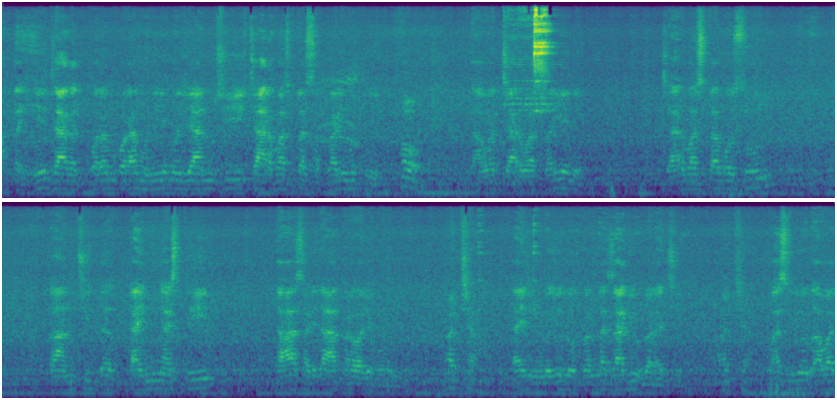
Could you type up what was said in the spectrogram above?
आता हे जागत परंपरा म्हणली म्हणजे आमची चार वाजता सकाळी उठली हो. गावात चार वाजता येणे. चार वाजता बसून आमची टायमिंग असते दहा साडे दहा अकरा वाजेपर्यंत. अच्छा. टायमिंग म्हणजे लोकांना जागीव करायची अच्छा. वासुदेव गावात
